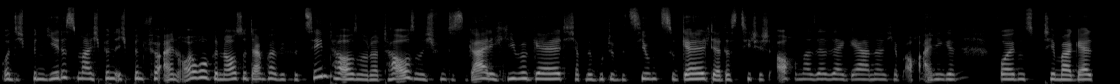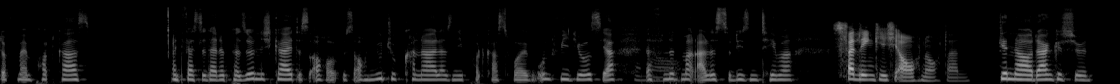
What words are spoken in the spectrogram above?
und ich bin jedes Mal, ich bin, ich bin für einen Euro genauso dankbar wie für 10.000 oder 1.000. Ich finde das geil, ich liebe Geld, ich habe eine gute Beziehung zu Geld, ja, das teach ich auch immer sehr, sehr gerne. Ich habe auch einige Mhm. Folgen zum Thema Geld auf meinem Podcast. Entfeste deine Persönlichkeit ist auch, ist auch ein YouTube-Kanal, da sind die Podcast-Folgen und Videos, ja. Da findet Genau. man alles zu diesem Thema. Das verlinke ich auch noch dann. Genau, danke schön.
